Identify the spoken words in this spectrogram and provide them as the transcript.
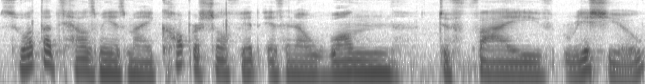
So what that tells me is my copper sulfate is in a 1 to 5 ratio.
